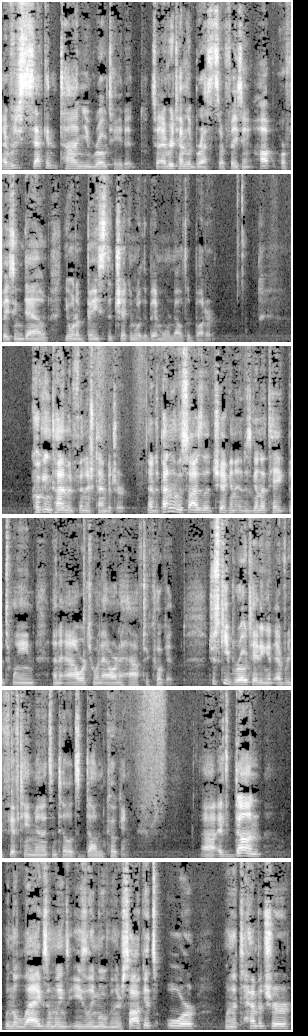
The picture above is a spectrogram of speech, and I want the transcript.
Every second time you rotate it, so every time the breasts are facing up or facing down, you want to baste the chicken with a bit more melted butter. Cooking time and finish temperature. Now, depending on the size of the chicken, it is going to take between an hour to an hour and a half to cook it. Just keep rotating it every 15 minutes until it's done cooking. Uh, it's done when the legs and wings easily move in their sockets or when the temperature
